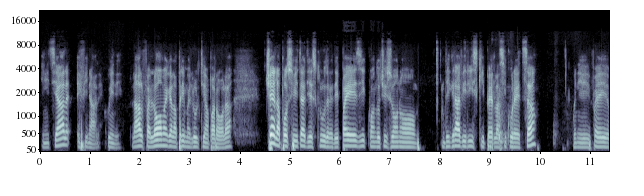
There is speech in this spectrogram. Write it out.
iniziale e finale, quindi l'alfa e l'omega, la prima e l'ultima parola, c'è la possibilità di escludere dei paesi quando ci sono dei gravi rischi per la sicurezza, quindi fai,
